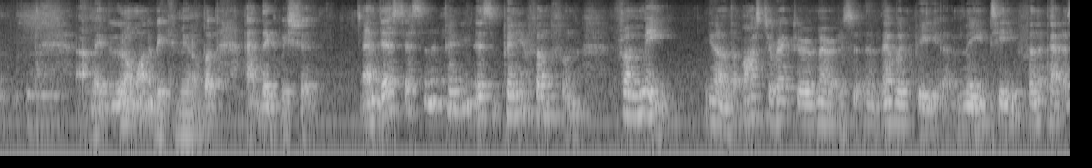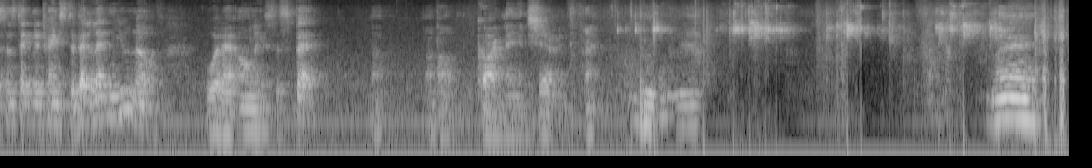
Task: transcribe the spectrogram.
Uh, maybe we don't want to be communal, but I think we should. And that's just an opinion. It's opinion from from from me. You know, the arts director of emeritus. That would be uh, me, T, from the Pattersons, taking the train to Tibet, letting you know what I only suspect uh, about gardening and sharing. Ouais.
